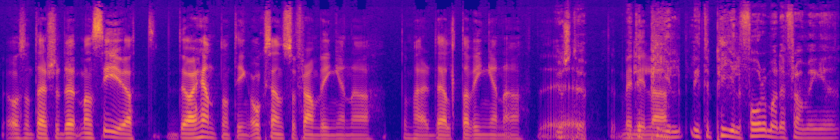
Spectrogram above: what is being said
och sånt där. Så det, man ser ju att det har hänt någonting och sen så framvingarna de här deltavingarna. Eh, Just det, med lite, lilla... pil, lite pilformade framvingar.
